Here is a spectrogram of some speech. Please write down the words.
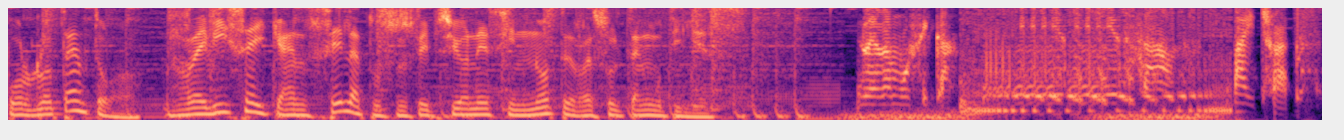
Por lo tanto, revisa y cancela tus suscripciones si no te resultan útiles. Nueva música. New sounds. Bytrax.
